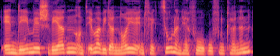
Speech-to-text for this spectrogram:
endemisch werden und immer wieder neue Infektionen hervorrufen können,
